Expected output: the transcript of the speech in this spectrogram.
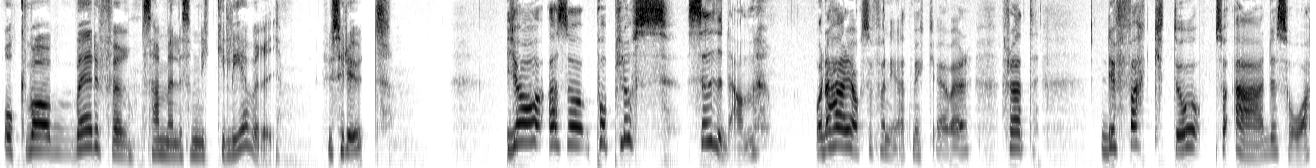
Och vad, vad är det för samhälle som Nicky lever i? Hur ser det ut? Ja, alltså på plussidan. Och det här har jag också funderat mycket över. För att de facto så är det så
